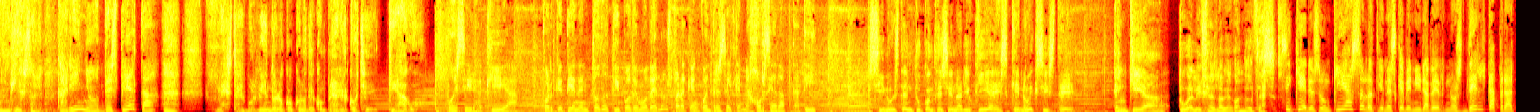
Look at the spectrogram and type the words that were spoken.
un diésel. Cariño, despierta. ¿Eh? Me estoy volviendo loco con lo de comprar el coche. ¿Qué hago? Pues ir a Kia, porque tienen todo tipo de modelos para que encuentres el que mejor se adapta a ti. Si no está en tu concesionario Kia es que no existe. En Kia, tú eliges lo que conduces. Si quieres un Kia, solo tienes que venir a vernos. Delta Prat,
